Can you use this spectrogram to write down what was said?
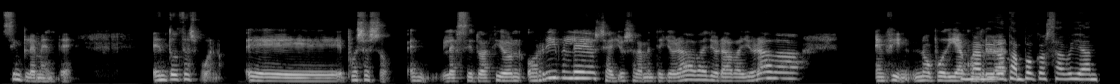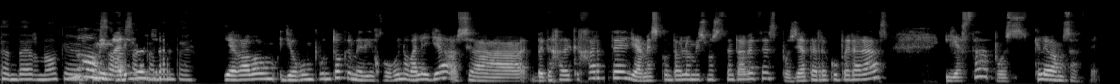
simplemente. Entonces, bueno, eh, pues eso, en la situación horrible, o sea, yo solamente lloraba, lloraba, lloraba, en fin, no podía Mi marido tampoco sabía entender, ¿no? Que no, mi marido exactamente llegaba llegó un punto que me dijo, bueno, vale ya, o sea, deja de quejarte, ya me has contado lo mismo 70 veces, pues ya te recuperarás y ya está, pues, ¿qué le vamos a hacer?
